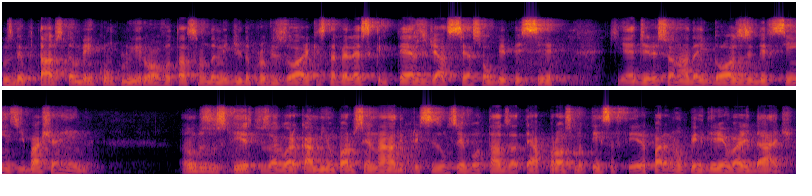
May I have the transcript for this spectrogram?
Os deputados também concluíram a votação da medida provisória que estabelece critérios de acesso ao BPC, que é direcionado a idosos e deficientes de baixa renda. Ambos os textos agora caminham para o Senado e precisam ser votados até a próxima terça-feira para não perderem a validade.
